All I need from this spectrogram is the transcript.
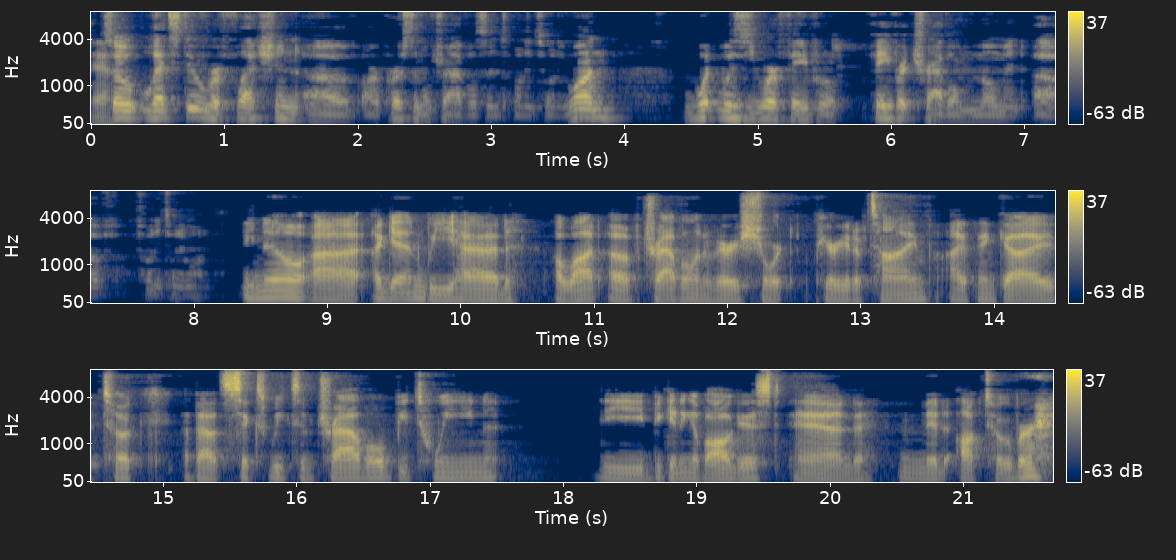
Yeah. So let's do reflection of our personal travels in 2021. What was your favorite favorite travel moment of 2021? You know, uh, again, we had a lot of travel in a very short period of time. I think I took about six weeks of travel between the beginning of August and mid October.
